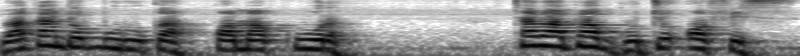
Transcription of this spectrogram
Vakandoburuka kwamakura tava pagutu office.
